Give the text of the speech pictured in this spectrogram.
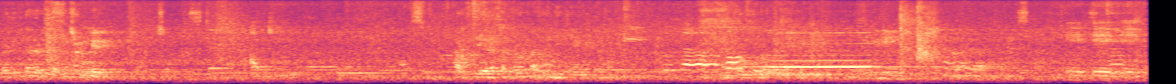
berarti kita udah bisa mengambil harus di dirasa berapa ini CMB Oke, oke, oke.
